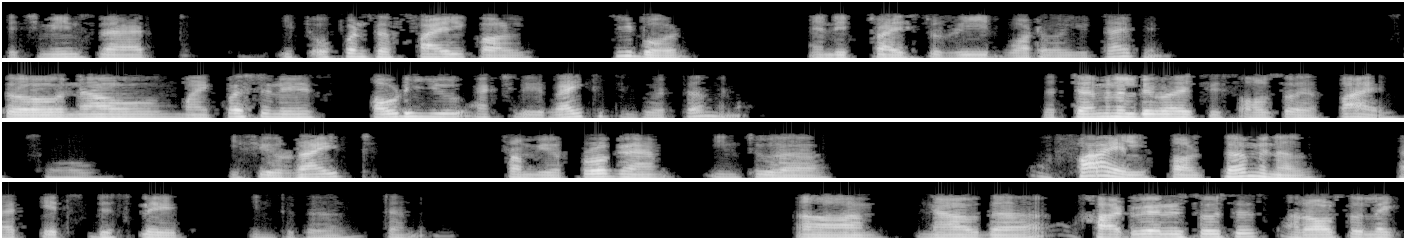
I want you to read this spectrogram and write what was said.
which means that it opens a file called keyboard and it tries to read whatever you type in. So now my question is how do you actually write it into a terminal? The terminal device is also a file. So if you write from your program into a, a file called terminal that gets displayed into the terminal. Um, now the hardware resources are also like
